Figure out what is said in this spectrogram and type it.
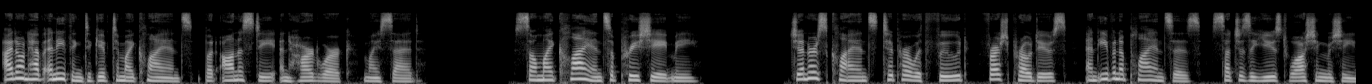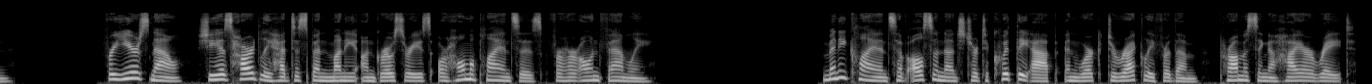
I don't have anything to give to my clients but honesty and hard work, Mai said. So my clients appreciate me. Generous clients tip her with food, fresh produce, and even appliances, such as a used washing machine. For years now, she has hardly had to spend money on groceries or home appliances for her own family. Many clients have also nudged her to quit the app and work directly for them, promising a higher rate.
